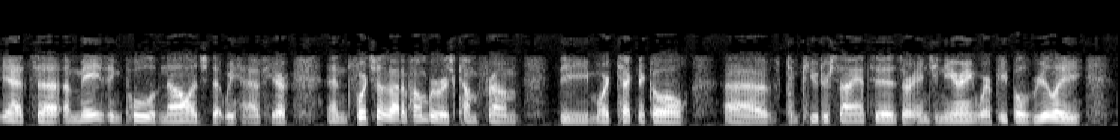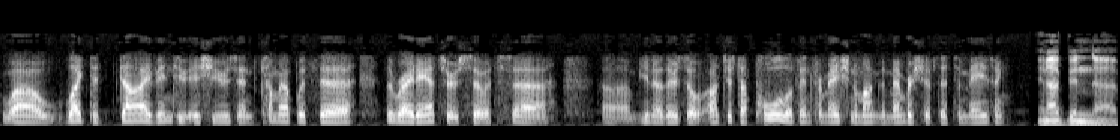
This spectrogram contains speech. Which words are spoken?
yeah, it's an amazing pool of knowledge that we have here. And fortunately, a lot of homebrewers come from the more technical uh, computer sciences or engineering, where people really uh, like to dive into issues and come up with the the right answers. So it's uh, um, you know there's a, a, just a pool of information among the membership that's amazing. And I've been uh,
